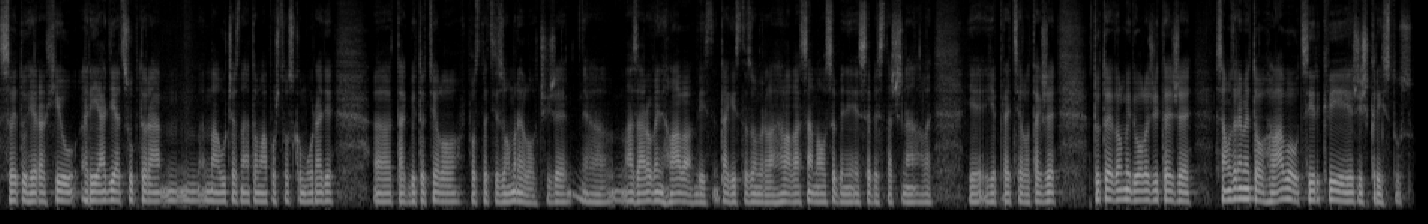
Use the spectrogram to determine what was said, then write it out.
svetú hierarchiu riadiacu, ktorá má účasť na tom apoštolskom úrade, e, tak by to telo v podstate zomrelo. Čiže, e, a zároveň hlava by takisto zomrela. Hlava sama o sebe nie je sebestačná, ale je, je pre telo. Takže tuto je veľmi dôležité, že samozrejme tou hlavou církvy je Ježiš Kristus.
